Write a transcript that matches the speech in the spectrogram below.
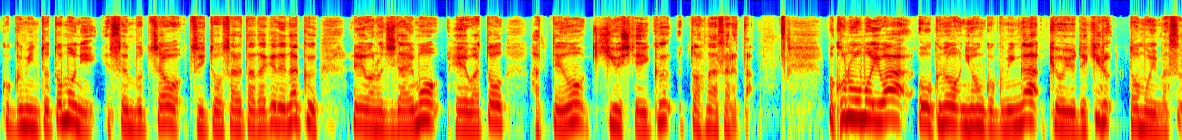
国民と共に戦没者を追悼されただけでなく令和の時代も平和と発展を希求していくと話された。この思いは多くの日本国民が共有できると思います。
